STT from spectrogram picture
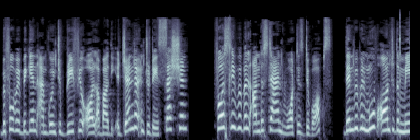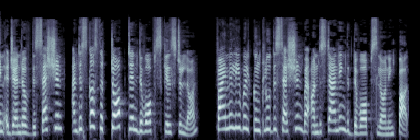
Before we begin, I'm going to brief you all about the agenda in today's session. Firstly, we will understand what is DevOps. Then we will move on to the main agenda of this session and discuss the top 10 DevOps skills to learn. Finally, we'll conclude the session by understanding the DevOps learning path.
